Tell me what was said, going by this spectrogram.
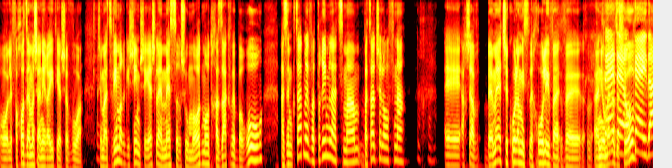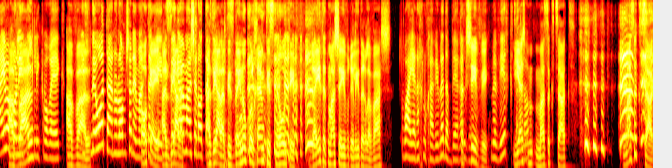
או לפחות זה מה שאני ראיתי השבוע, כן. כשמעצבים מרגישים שיש להם מסר שהוא מאוד מאוד חזק וברור, אז הם קצת מוותרים לעצמם בצד של האופנה. אה, עכשיו, באמת שכולם יסלחו לי, ואני אומר את זה בסדר, שוב, אוקיי, די עם הפוליטיקלי קורקט. אבל- ישנאו אותנו, לא משנה מה אוקיי, תגיד, זה יאללה, גם מה שלא תגיד. אז יאללה, תזדיינו כולכם, תשנאו אותי. ראית את מה שעברי לידר לבש? וואי, אנחנו חייבים לדבר על זה. תקשיבי. מביך קצת, יש, לא? מה זה קצת? מה זה קצת?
